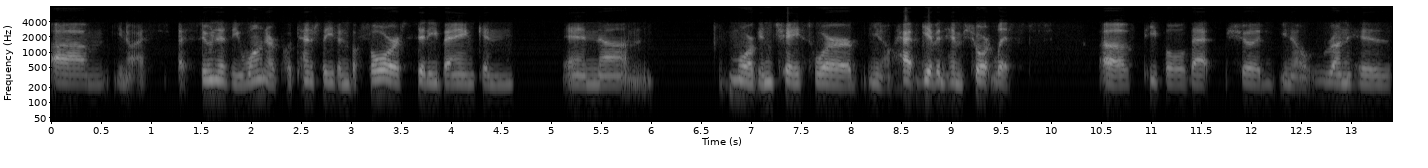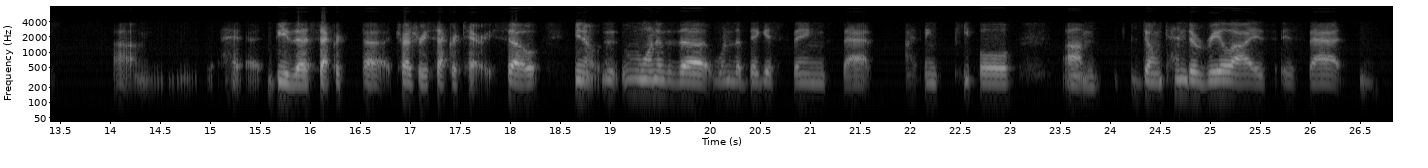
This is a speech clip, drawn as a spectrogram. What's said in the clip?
um, you know, as, as soon as he won, or potentially even before Citibank and and um, Morgan Chase were, you know, had given him short lists of people that should, you know, run his um, be the secret, uh, Treasury Secretary. So, you know, one of the one of the biggest things that I think people um, don't tend to realize is that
